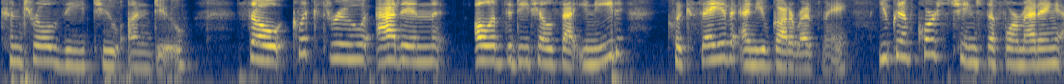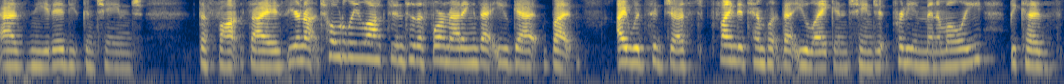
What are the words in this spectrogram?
control Z to undo. So click through, add in all of the details that you need, click save, and you've got a resume. You can of course change the formatting as needed. You can change the font size. You're not totally locked into the formatting that you get, but I would suggest find a template that you like and change it pretty minimally because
